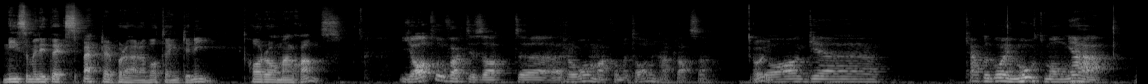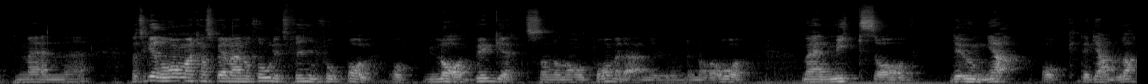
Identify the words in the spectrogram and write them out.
ni som är lite experter på det här, vad tänker ni? Har Roma en chans? Jag tror faktiskt att Roma kommer ta den här platsen. Oj. Jag eh, kanske går emot många här. Men eh, jag tycker Roma kan spela en otroligt fin fotboll. Och lagbygget som de har hållit på med där nu under några år. Med en mix av det unga och det gamla.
